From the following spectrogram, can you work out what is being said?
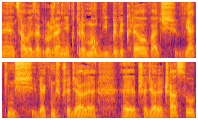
e, całe zagrożenie, które mogliby wykreować w jakimś, w jakimś przedziale, e, przedziale czasu.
